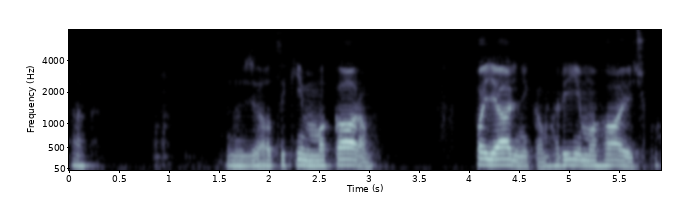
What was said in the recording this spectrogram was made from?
Так. Друзі, таким макаром, паяльником гріємо гаєчку.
